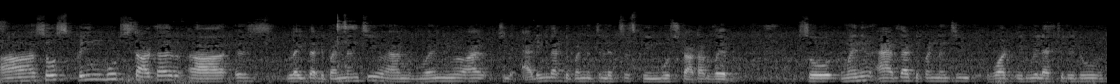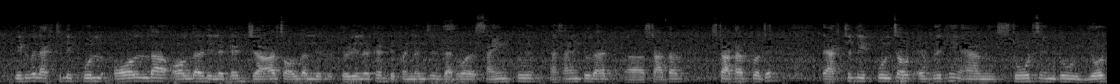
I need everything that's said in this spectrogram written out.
Uh, so Spring Boot starter uh, is like the dependency, and when you are actually adding that dependency, let's say Spring Boot starter web. So when you add that dependency, what it will actually do, it will actually pull all the all the related jars, all the related dependencies that were assigned to assigned to that uh, starter starter project. Actually pulls out everything and stores into your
